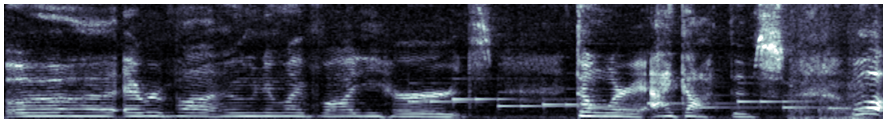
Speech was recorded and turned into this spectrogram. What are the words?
go. Uh, every bone in my body hurts. Don't worry, I got this. One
